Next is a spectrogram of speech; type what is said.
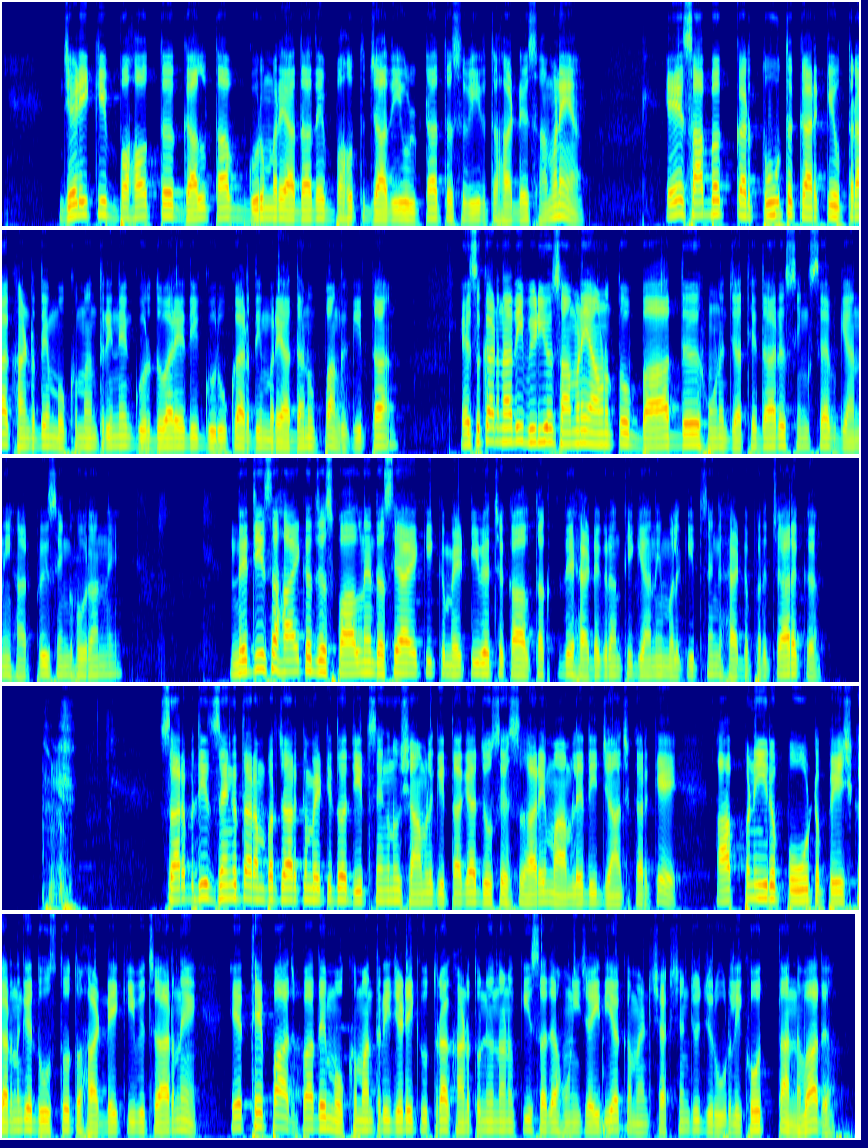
ਜਿਹੜੀ ਕਿ ਬਹੁਤ ਗਲਤ ਆ, ਗੁਰਮਰਿਆਦਾ ਦੇ ਬਹੁਤ ਜ਼ਿਆਦੀ ਉਲਟਾ ਤਸਵੀਰ ਤੁਹਾਡੇ ਸਾਹਮਣੇ ਆ। ਇਹ ਸਭ ਕਰਤੂਤ ਕਰਕੇ ਉੱਤਰਾਖੰਡ ਦੇ ਮੁੱਖ ਮੰਤਰੀ ਨੇ ਗੁਰਦੁਆਰੇ ਦੀ ਗੁਰੂ ਘਰ ਦੀ ਮਰਿਆਦਾ ਨੂੰ ਭੰਗ ਕੀਤਾ। ਇਸ ਘਟਨਾ ਦੀ ਵੀਡੀਓ ਸਾਹਮਣੇ ਆਉਣ ਤੋਂ ਬਾਅਦ ਹੁਣ ਜਥੇਦਾਰ ਸਿੰਘ ਸਾਹਿਬ ਗਿਆਨੀ ਹਰਪ੍ਰੀਤ ਸਿੰਘ ਹੋਰਾਂ ਨੇ ਨਿੱਜੀ ਸਹਾਇਕ ਜਸਪਾਲ ਨੇ ਦੱਸਿਆ ਹੈ ਕਿ ਕਮੇਟੀ ਵਿੱਚ ਅਕਾਲ ਤਖਤ ਦੇ ਹੈੱਡ ਗ੍ਰੰਥੀ ਗਿਆਨੀ ਮਲਕੀਤ ਸਿੰਘ, ਹੈੱਡ ਪ੍ਰਚਾਰਕ ਸਰਬਜੀਤ ਸਿੰਘ ਧਰਮ ਪ੍ਰਚਾਰ ਕਮੇਟੀ ਤੋਂ ਅਜੀਤ ਸਿੰਘ ਨੂੰ ਸ਼ਾਮਲ ਕੀਤਾ ਗਿਆ, ਜੋ ਇਸ ਸਾਰੇ ਮਾਮਲੇ ਦੀ ਜਾਂਚ ਕਰਕੇ ਆਪਣੀ ਰਿਪੋਰਟ ਪੇਸ਼ ਕਰਨਗੇ। ਦੋਸਤੋ, ਤੁਹਾਡੇ ਕੀ ਵਿਚਾਰ ਨੇ? ਇੱਥੇ ਭਾਜਪਾ ਦੇ ਮੁੱਖ ਮੰਤਰੀ ਜਿਹੜੇ ਕਿ ਉੱਤਰਾਖੰਡ ਤੋਂ ਨੇ, ਉਹਨਾਂ ਨੂੰ ਕੀ ਸਜ਼ਾ ਹੋਣੀ ਚਾਹੀਦੀ ਹੈ ਕਮੈਂਟ ਸੈਕਸ਼ਨ 'ਚ ਜਰੂਰ ਲਿਖੋ। ਧੰਨਵਾਦ।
